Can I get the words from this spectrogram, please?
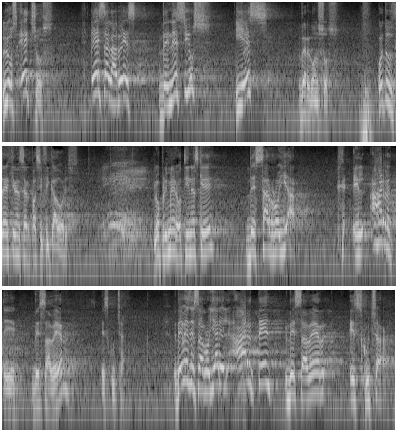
los hechos, es a la vez de necios y es vergonzoso. ¿Cuántos de ustedes quieren ser pacificadores? Lo primero, tienes que desarrollar el arte de saber escuchar. Debes desarrollar el arte de saber escuchar.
